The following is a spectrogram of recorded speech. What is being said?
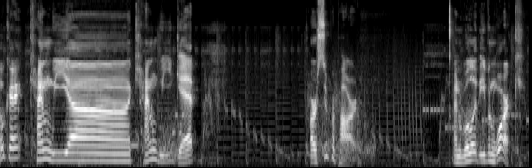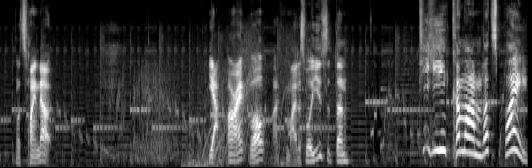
Okay, can we, uh, can we get our superpower? And will it even work? Let's find out. Yeah, alright, well, I might as well use it then. Teehee, come on, let's play!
